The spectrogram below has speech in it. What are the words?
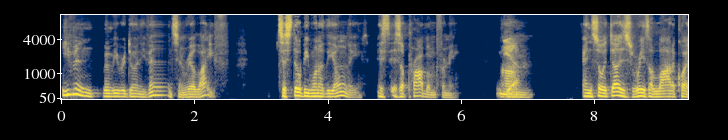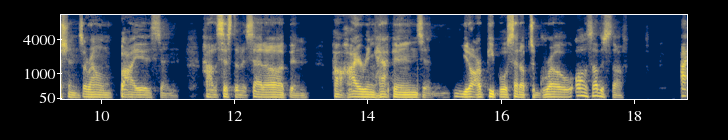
even when we were doing events in real life, to still be one of the only is is a problem for me. Yeah. Um, and so it does raise a lot of questions around bias and how the system is set up and how hiring happens and you know are people set up to grow all this other stuff. I,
